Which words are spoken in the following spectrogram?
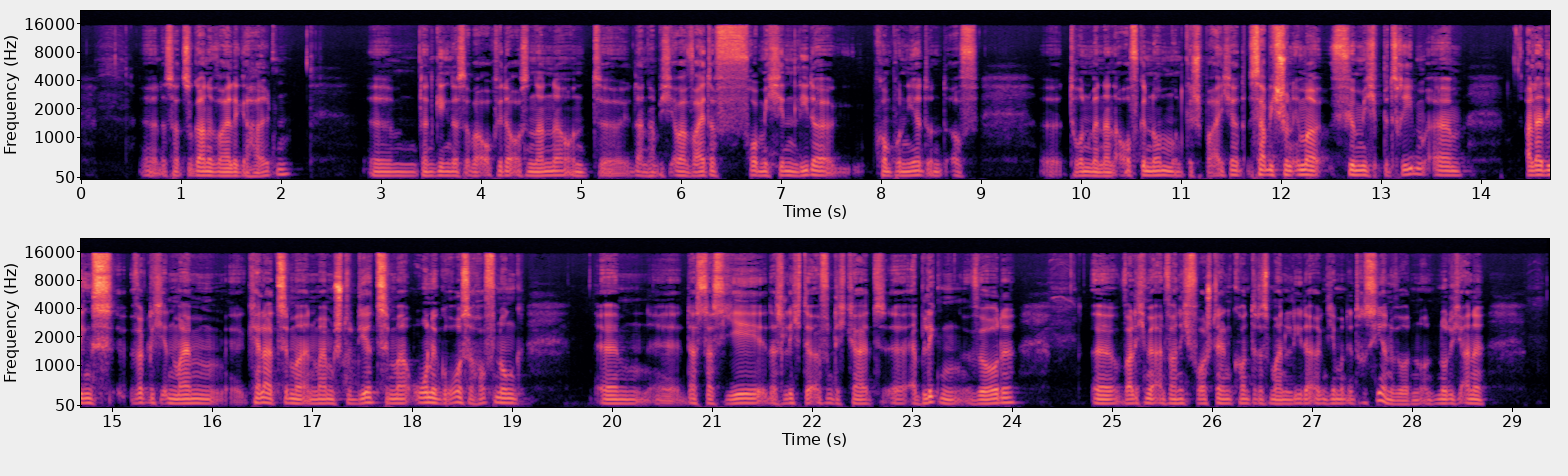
Äh, das hat sogar eine Weile gehalten. Ähm, dann ging das aber auch wieder auseinander und äh, dann habe ich aber weiter vor mich hin Lieder komponiert und auf äh, Tonbändern aufgenommen und gespeichert. Das habe ich schon immer für mich betrieben. Ähm, allerdings wirklich in meinem Kellerzimmer, in meinem Studierzimmer, ohne große Hoffnung, ähm, äh, dass das je das Licht der Öffentlichkeit äh, erblicken würde, äh, weil ich mir einfach nicht vorstellen konnte, dass meine Lieder irgendjemand interessieren würden. Und nur durch eine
